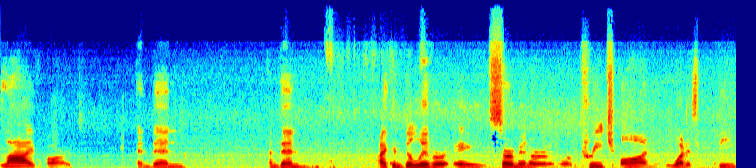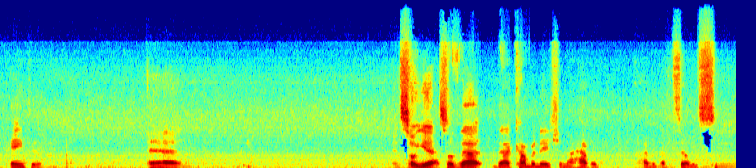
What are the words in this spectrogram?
live art, and then and then I can deliver a sermon or, or preach on what is being painted. And and so yeah, so that that combination I haven't I haven't necessarily seen.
